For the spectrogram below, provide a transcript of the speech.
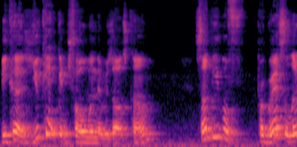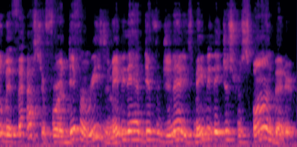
Because you can't control when the results come. Some people progress a little bit faster for a different reason. Maybe they have different genetics. Maybe they just respond better.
